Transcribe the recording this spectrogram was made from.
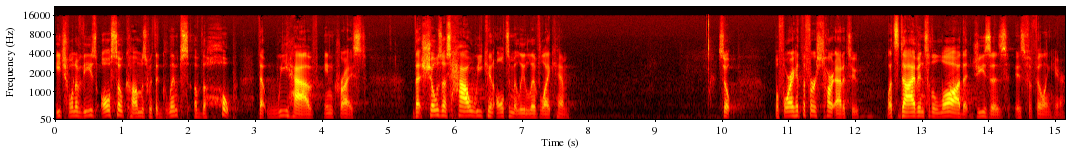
each one of these also comes with a glimpse of the hope that we have in Christ that shows us how we can ultimately live like Him. So, before I hit the first heart attitude, let's dive into the law that Jesus is fulfilling here.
